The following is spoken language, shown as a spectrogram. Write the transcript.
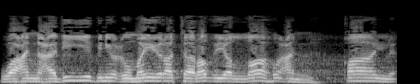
وعن عدي بن عميرة رضي الله عنه قال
